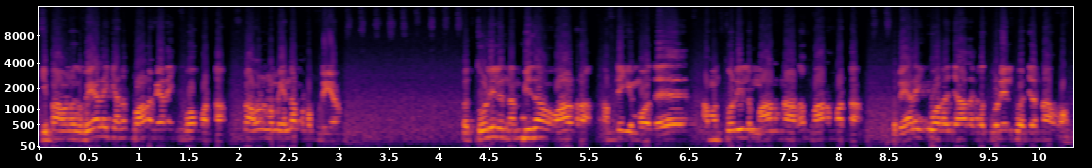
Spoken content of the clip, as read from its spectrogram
இப்ப அவனுக்கு வேலைக்கு அனுப்பினாலும் வேலைக்கு போக மாட்டான். இப்ப அவனுக்கு நம்ம என்ன பண்ண முடியும்? இப்ப தொழிலை நம்பிதான் வாழ்றான். அப்படிங்கும் போது அவன் தொழில மாறினாலும் மாற மாட்டான் வேலைக்கு போற ஜாதகம் தொழிலுக்கு வச்சு என்ன ஆகும்?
